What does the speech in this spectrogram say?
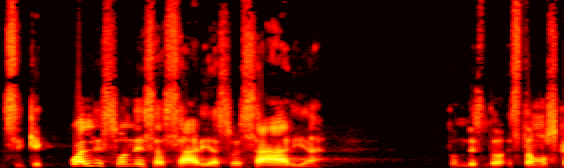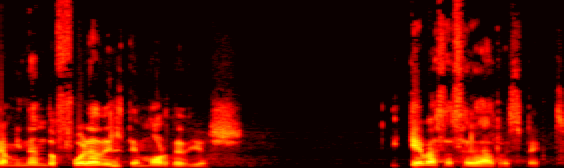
Así que, ¿cuáles son esas áreas o esa área donde estamos caminando fuera del temor de Dios. ¿Y qué vas a hacer al respecto?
